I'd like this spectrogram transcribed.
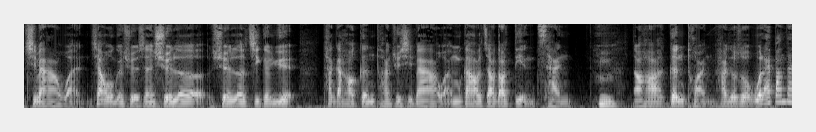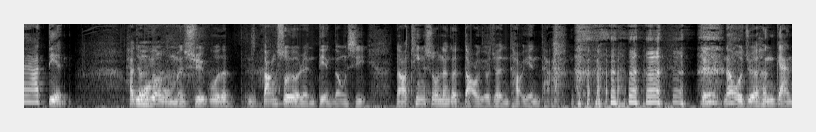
西班牙玩，像我个学生学了学了几个月，他刚好跟团去西班牙玩，我们刚好教到点餐，嗯，然后他跟团，他就说我来帮大家点。他就用我们学过的帮所有人点东西，然后听说那个导游就很讨厌他。对，那我觉得很感，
